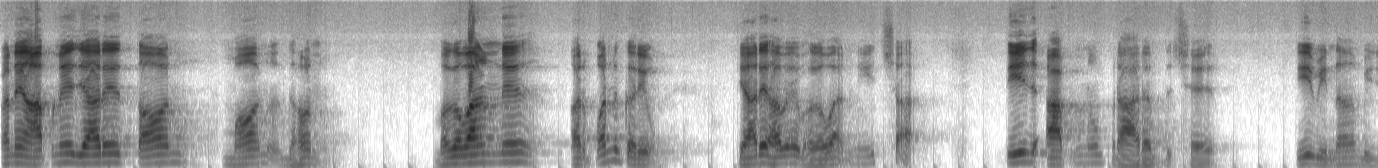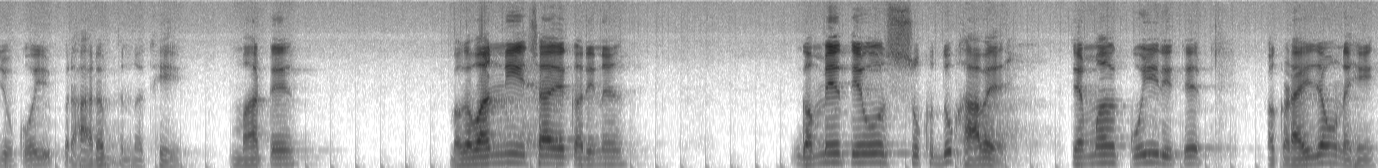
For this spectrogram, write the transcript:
અને આપણે જ્યારે તન, મન, ધન ભગવાનને અર્પણ કર્યું, ત્યારે હવે ભગવાનની ઈચ્છા તે જ આપનું પ્રારબ્ધ છે. તે વિના બીજું કોઈ પ્રારબ્ધ નથી. માટે ભગવાનની ઈચ્છા એ કરીને ગમે તેવો સુખ દુઃખ આવે તેમાં કોઈ રીતે અકળાઈ જવું નહીં.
